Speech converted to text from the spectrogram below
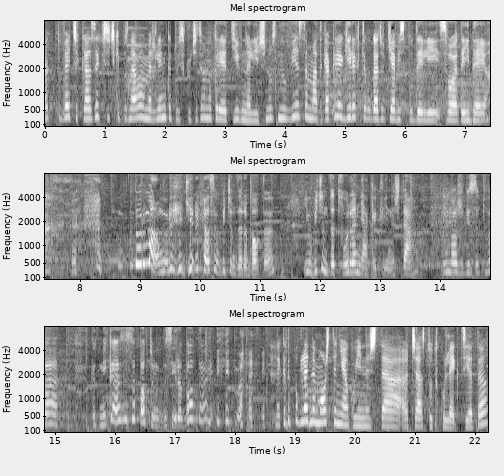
Както вече казах, всички познаваме Мерлин като изключително креативна личност, но вие самата как реагирахте, когато тя ви сподели своята идея? Нормално реагирах. Аз обичам да работя и обичам да творя някакви неща. И може би за това, като ми каза, започвам да си работя и това е. Нека да погледнем още някои неща, част от колекцията.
